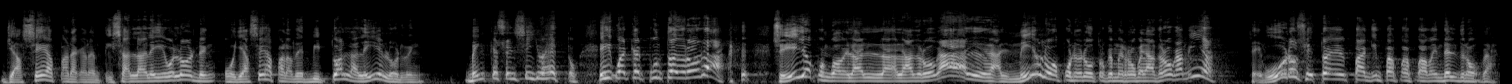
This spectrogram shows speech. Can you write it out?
ya sea para garantizar la ley o el orden o ya sea para desvirtuar la ley y el orden. ¿Ven qué sencillo es esto? Es igual que el punto de droga. Sí, yo pongo a ver la, droga al, mío, no voy a poner otro que me robe la droga mía. Seguro si esto es para aquí, para vender droga.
